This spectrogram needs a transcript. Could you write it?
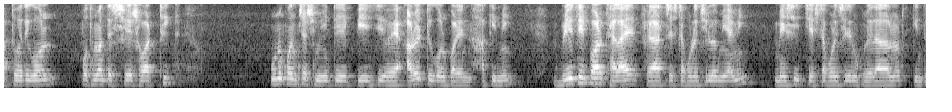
আত্মঘাতী গোল। প্রথমার্ধের শেষ হওয়ার ঠিক উনপঞ্চাশ মিনিটে পিএইচডি হয়ে আরও একটি গোল করেন হাকিমি। বিরতির পর খেলায় ফেরার চেষ্টা করেছিল মিয়ামি। মেসির চেষ্টা করেছিলেন ঘুরে দাঁড়ানোর, কিন্তু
